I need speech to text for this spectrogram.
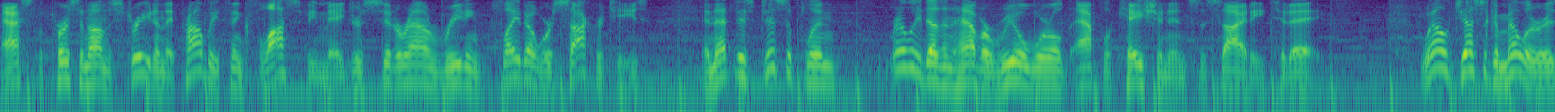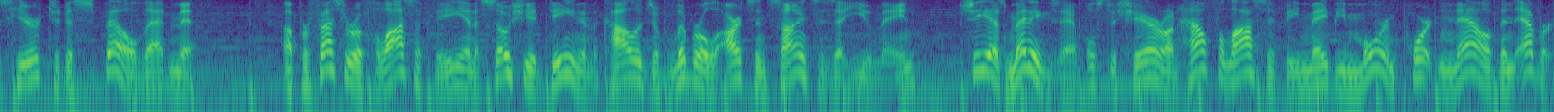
Ask the person on the street, and they probably think philosophy majors sit around reading Plato or Socrates, and that this discipline really doesn't have a real world application in society today. Well, Jessica Miller is here to dispel that myth. A professor of philosophy and associate dean in the College of Liberal Arts and Sciences at UMaine, she has many examples to share on how philosophy may be more important now than ever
